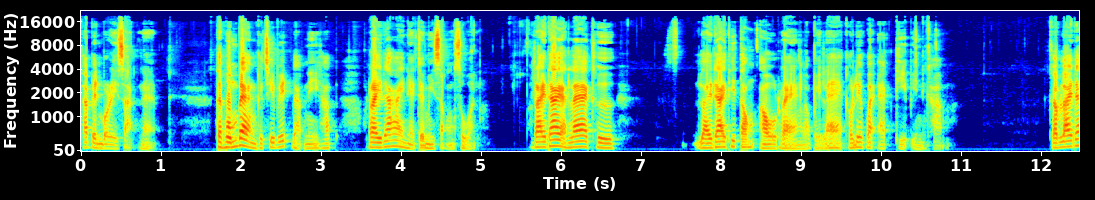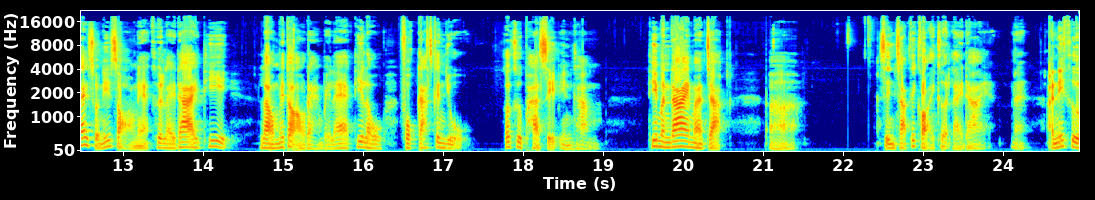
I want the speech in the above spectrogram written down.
ถ้าเป็นบริษัทนะแต่ผมแบ่งกับชีวิตแบบนี้ครับ รายได้เนี่ยจะมี2ส่วน รายได้อันแรกคือ รายได้ที่ต้องเอาแรงเราไปแลกเขาเรียกว่า active income กับรายได้ส่วนที่2เนี่ยคือรายได้ที่เราไม่ต้องเอาแรงไปแลกที่เราโฟกัสกันอยู่ ก็คือ passive income ที่มันได้มาจากสินทรัพย์ที่ก่อให้เกิดรายได้นะอันนี้คือ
